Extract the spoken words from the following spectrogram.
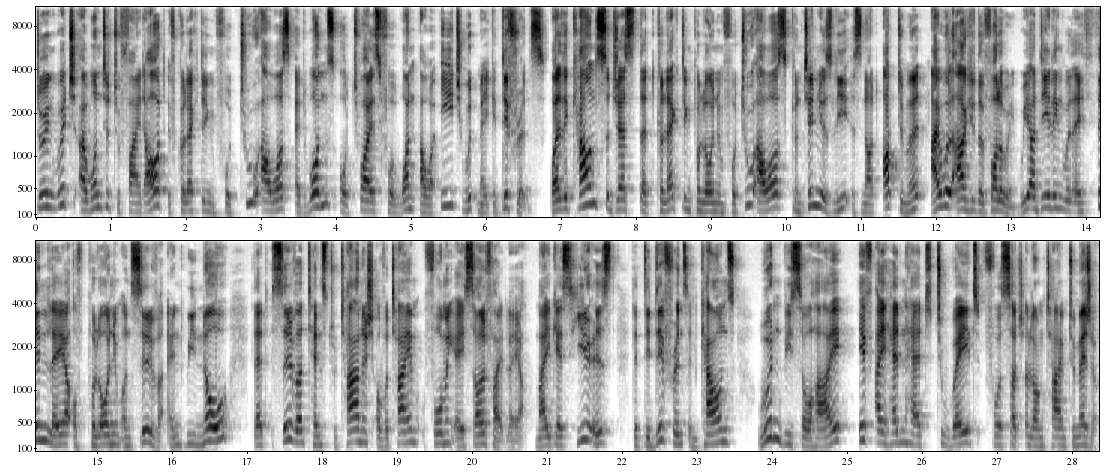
during which I wanted to find out if collecting for two hours at once or twice for one hour each would make a difference. While the counts suggest that collecting polonium for two hours continuously is not optimal, I will argue the following. We are dealing with a thin layer of polonium on silver and we know that silver tends to tarnish over time, forming a sulfide layer. My guess here is that the difference in counts wouldn't be so high if I hadn't had to wait for such a long time to measure.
